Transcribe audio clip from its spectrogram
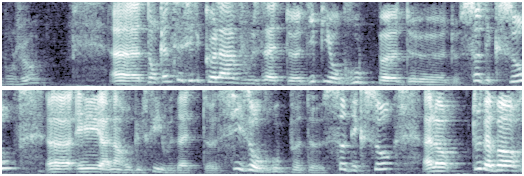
Bonjour. Euh, donc Anne-Cécile Collat, vous êtes DPO groupe de, Sodexo et Alain Regulski, vous êtes CISO groupe de Sodexo. Alors tout d'abord,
